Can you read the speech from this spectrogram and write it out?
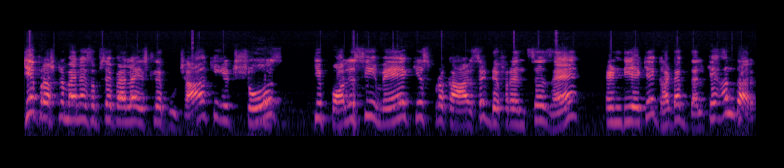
ये प्रश्न मैंने सबसे पहला इसलिए पूछा कि इट शोज़ कि पॉलिसी में किस प्रकार से डिफरेंसेस हैं एनडीए के घटक दल के अंदर।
